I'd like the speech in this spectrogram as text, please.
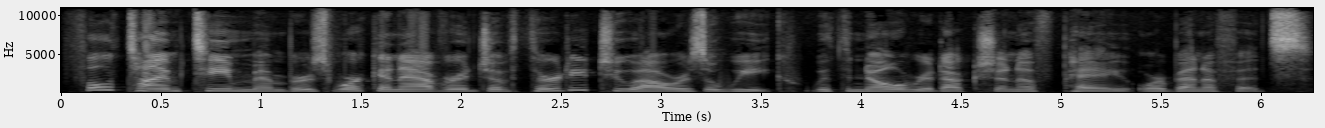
Full time team members work an average of 32 hours a week with no reduction of pay or benefits.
